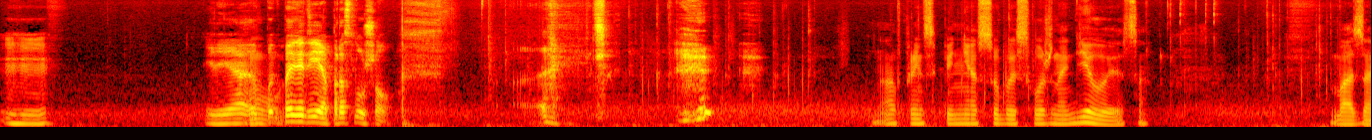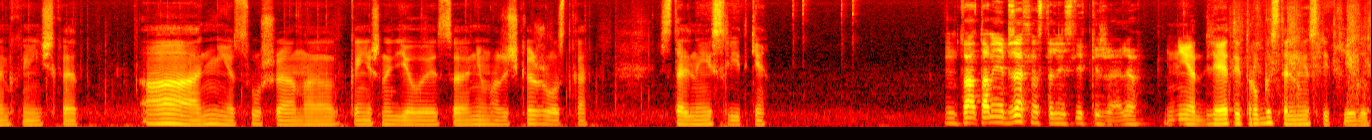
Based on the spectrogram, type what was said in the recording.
Мгм. Или я... Ну. Погоди, я прослушал. она, в принципе, не особо сложно делается. Базовая механическая. А, нет, слушай, она, конечно, делается немножечко жестко. Стальные слитки. Ну, там, там не обязательно стальные слитки же, алё. Нет, для этой трубы стальные слитки идут.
